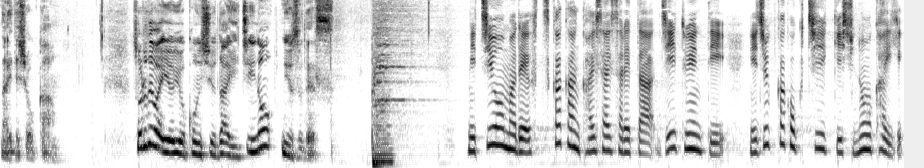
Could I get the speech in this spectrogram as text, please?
ないでしょうかそれではいよいよ今週第1位のニュースです。日曜まで2日間開催された G2020 カ国地域首脳会議。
